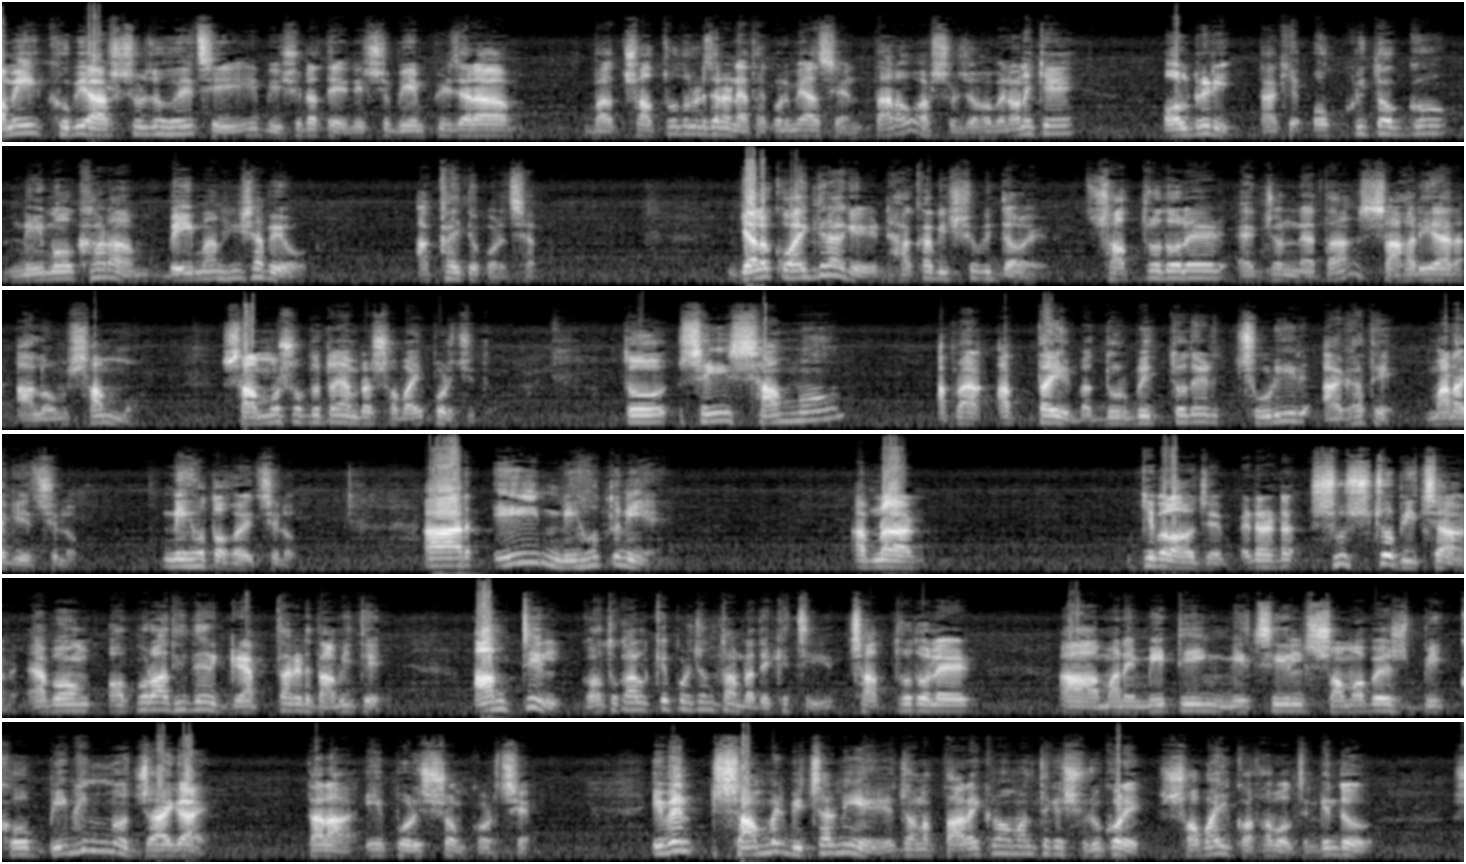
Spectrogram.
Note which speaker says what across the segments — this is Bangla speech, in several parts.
Speaker 1: আমি খুবই আশ্চর্য হয়েছি বিষয়টাতে। নিশ্চয় বিএনপির যারা বা ছাত্রদলের যারা নেতাকর্মী আছেন, তারাও আশ্চর্য হবেন। অনেকে অলরেডি তাকে অকৃতজ্ঞ নিমক হারাম বেইমান হিসাবেও আখ্যায়িত করেছেন। গেল কয়েকদিন আগে ঢাকা বিশ্ববিদ্যালয়ের ছাত্রদলের একজন নেতা, শাহরিয়ার আলম সাম্য। সাম্য শব্দটাই আমরা সবাই পরিচিত। তো সেই সাম্য আপনার আত্মাই বা দুর্বৃত্তদের ছুরির আঘাতে মারা গিয়েছিল, নিহত হয়েছিল। আর এই নিহত নিয়ে আপনার কি বলা হচ্ছে এটা একটা সুষ্ঠু বিচার এবং অপরাধীদের গ্রেপ্তারের দাবিতে আনটিল গতকালকে পর্যন্ত আমরা দেখেছি ছাত্রদলের মানে মিটিং মিছিল, সমাবেশ, বিক্ষোভ বিভিন্ন জায়গায় তারা এই পরিশ্রম করছে। ইভেন সাম্যের বিচার নিয়ে জনাব তারেক রহমান থেকে শুরু করে সবাই কথা বলছেন, কিন্তু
